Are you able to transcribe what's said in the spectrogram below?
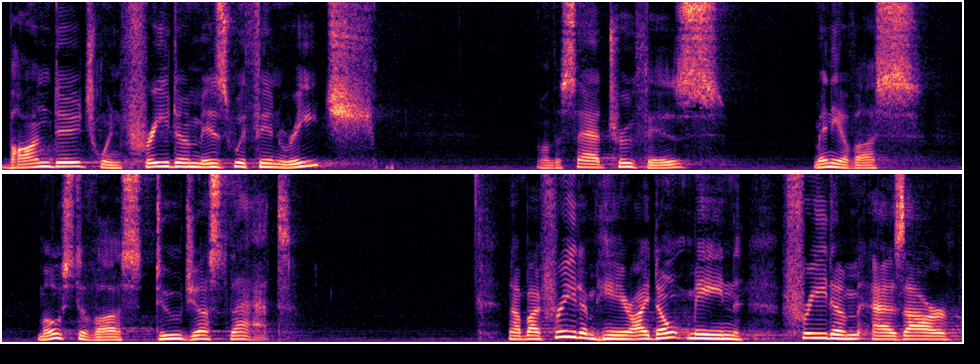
bondage when freedom is within reach? Well, the sad truth is, many of us, most of us, do just that. Now, by freedom here, I don't mean freedom as our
